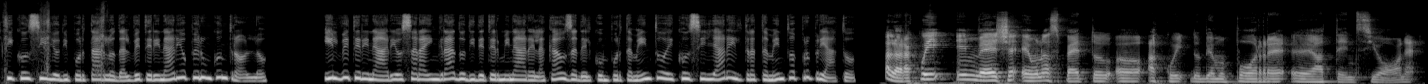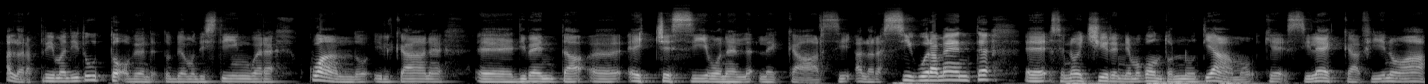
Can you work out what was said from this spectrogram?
ti consiglio di portarlo dal veterinario per un controllo. Il veterinario sarà in grado di determinare la causa del comportamento e consigliare il trattamento appropriato. Allora, qui invece è un aspetto uh, a cui dobbiamo porre eh, attenzione. Allora, prima di tutto, ovviamente dobbiamo distinguere quando il cane eh, diventa eh, eccessivo nel leccarsi. Allora, sicuramente eh, se noi ci rendiamo conto, notiamo che si lecca fino a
